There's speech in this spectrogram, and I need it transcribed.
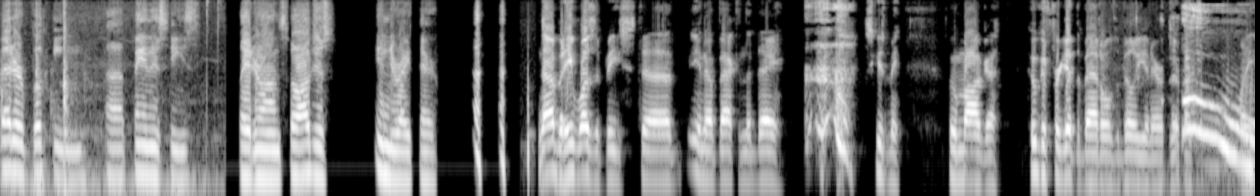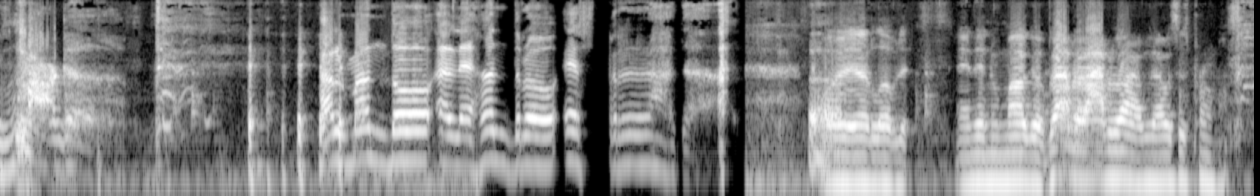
better booking uh, fantasies later on, so I'll just end it right there. No, but he was a beast, uh, you know, back in the day. Excuse me. Umaga. Who could forget the Battle of the Billionaires? Umaga. Armando Alejandro Estrada. Oh yeah, I loved it. And then Umaga, blah blah blah. That was his promo.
